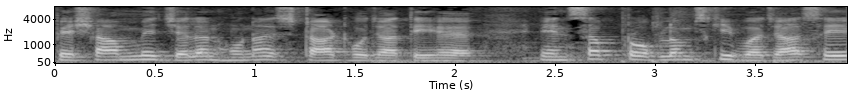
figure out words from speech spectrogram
पेशाब में जलन होना स्टार्ट हो जाती है। इन सब प्रॉब्लम्स की वजह से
